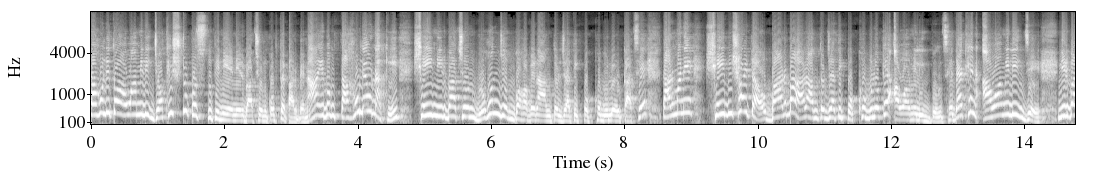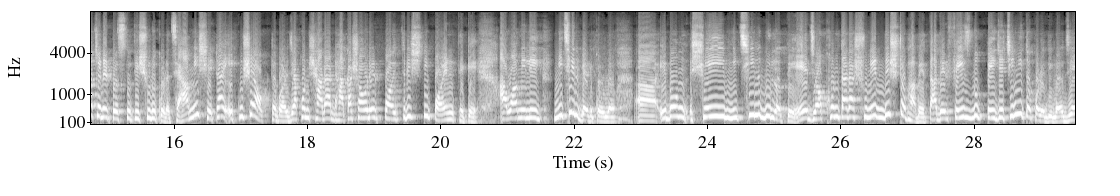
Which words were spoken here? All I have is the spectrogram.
তাহলে তো আওয়ামী লীগ যথেষ্ট প্রস্তুতি নিয়ে নির্বাচন করতে পারবে না এবং তাহলেও নাকি সেই নির্বাচন গ্রহণযোগ্য হবে না আন্তর্জাতিক পক্ষগুলোর কাছে। তার মানে সেই বিষয়টাও বারবার আন্তর্জাতিক পক্ষগুলোকে আওয়ামী লীগ বলছে। দেখেন, আওয়ামী লীগ যে নির্বাচনের প্রস্তুতি শুরু করেছে, আমি সেটা একুশে অক্টোবর যখন সারা ঢাকা শহরের পঁয়ত্রিশটি পয়েন্ট থেকে আওয়ামী লীগ মিছিল বের করল। এবং সেই মিছিলগুলোতে যখন তারা সুনির্দিষ্টভাবে তাদের ফেসবুক পেজে চিহ্নিত করে দিল যে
